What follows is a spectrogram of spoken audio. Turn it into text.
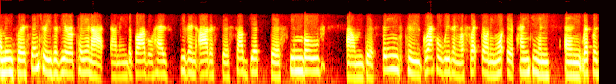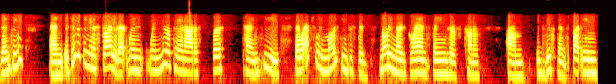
I mean, for centuries of European art, I mean, the Bible has given artists their subjects, their symbols, um, their themes to grapple with and reflect on in what they're painting and, and representing. And it's interesting in Australia that when, when European artists first came here, they were actually most interested not in those grand themes of kind of um, existence, but in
